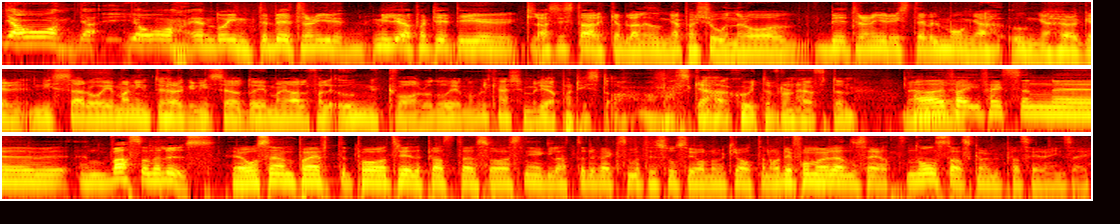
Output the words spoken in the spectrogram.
Ja, ja, ja, ändå inte. Biträdande jurist- Miljöpartiet är ju klassiskt starka bland unga personer och biträdande jurist är väl många unga högernissar och är man inte högernissa då är man i alla fall ung kvar och då är man väl kanske miljöpartist då, om man ska skjuta från höften. Men, ja, det är eh, fa- faktiskt en, eh, en vass analys. Eh, Och sen på, efter, på tredje plats där så har jag sneglat och det växer man till Socialdemokraterna. Och det får man väl ändå säga att någonstans ska de ju placera in sig.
